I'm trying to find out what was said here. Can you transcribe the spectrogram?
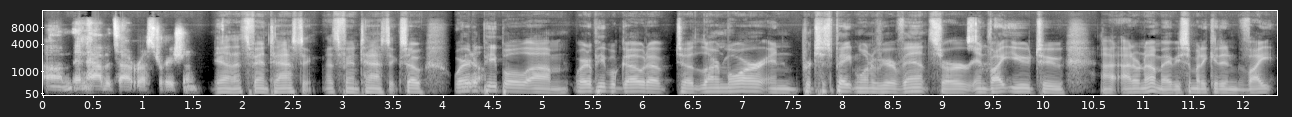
um, in habitat restoration. Yeah, that's fantastic. That's fantastic. So where yeah. do people um, where do people go to to learn more and participate in one of your events or invite you to? I, I don't know. Maybe somebody could invite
